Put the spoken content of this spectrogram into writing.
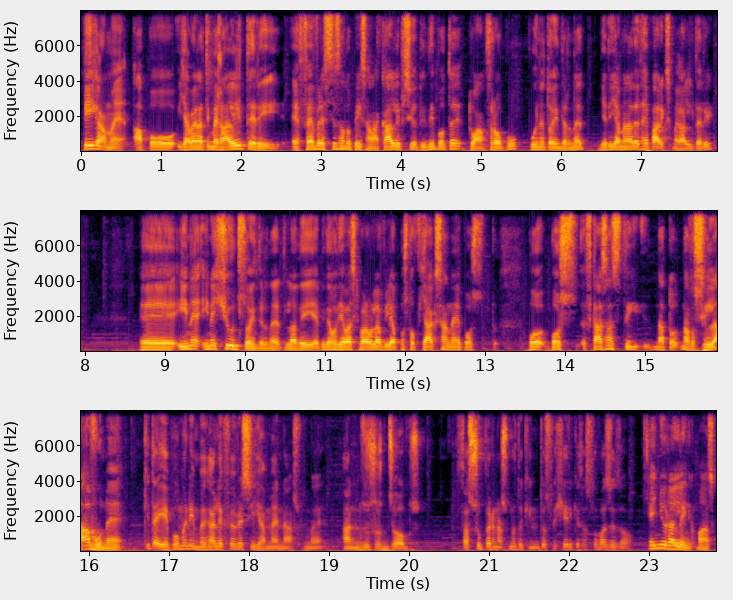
Πήγαμε από, για μένα, τη μεγαλύτερη εφεύρεση, θες να το πεις, ανακάλυψη οτιδήποτε του ανθρώπου, που είναι το ίντερνετ, γιατί για μένα δεν θα υπάρξει μεγαλύτερη. Ε, είναι, είναι huge το ίντερνετ. Δηλαδή, επειδή έχω διαβάσει και πάρα πολλά βιβλία πώς το φτιάξανε, πώς πώς φτάσαν στη, να, το, να το συλλάβουνε. Κοίτα, η επόμενη μεγάλη εφεύρεση για μένα, ας πούμε, αν ζούσε ω Jobs, θα σου παίρνει ας πούμε, το κινητό στο χέρι και θα στο βάζει εδώ. Ε, Neuralink, Musk.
